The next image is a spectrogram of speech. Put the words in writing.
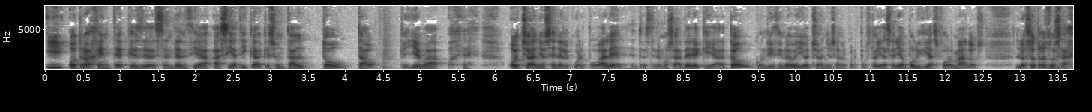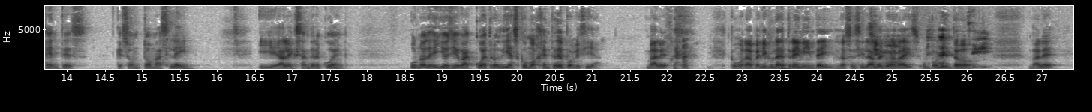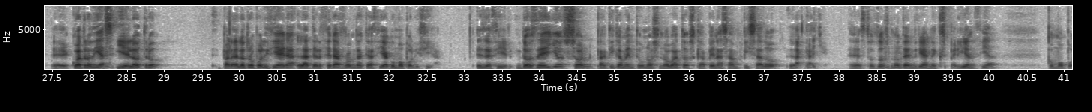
Y otro agente que es de descendencia asiática, que es un tal Tou Tao, que lleva 8 años en el cuerpo, ¿vale? Entonces tenemos a Derek y a Tou con 19 y 8 años en el cuerpo. Esto ya serían policías formados. Los otros dos agentes, que son Thomas Lane, y Alexander Kuen, uno de ellos lleva cuatro días como agente de policía, ¿vale? como la película de Training Day, no sé si la recordáis, un poquito, ¿vale? Eh, cuatro días y el otro, para el otro policía era la tercera ronda que hacía como policía. Es decir, dos de ellos son prácticamente unos novatos que apenas han pisado la calle. ¿eh? Estos dos no tendrían experiencia como,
